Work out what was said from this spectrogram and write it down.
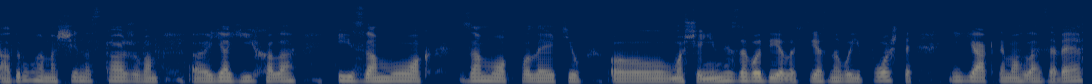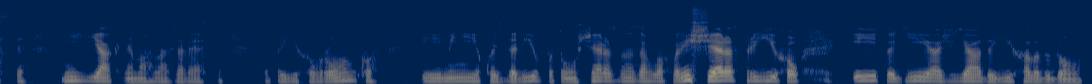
Е, А друга машина, скажу вам, е, я їхала і замок, замок полетів о, в машині, не заводилась. Я з нової пошти ніяк не могла завести, ніяк не могла завести. То приїхав Ромко і мені якось завів, тому ще раз вона заглохла. Він ще раз приїхав. І тоді аж я доїхала додому.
